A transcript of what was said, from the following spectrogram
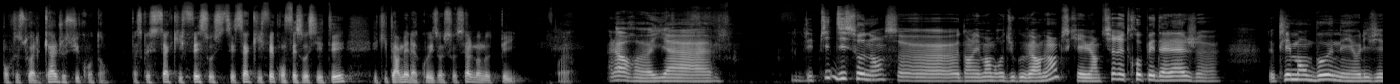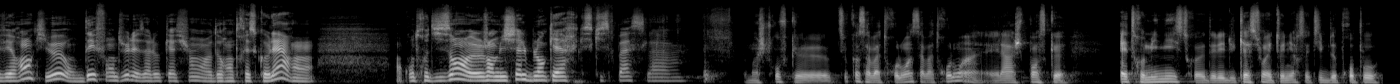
pour que ce soit le cas, je suis content. Parce que c'est ça qui fait, c'est ça qui fait qu'on fait société et qui permet la cohésion sociale dans notre pays. Alors, euh, il y a des petites dissonances euh, dans les membres du gouvernement, puisqu'il y a eu un petit rétropédalage euh, de Clément Beaune et Olivier Véran, qui, eux, ont défendu les allocations de rentrée scolaire en, contredisant Jean-Michel Blanquer. Qu'est-ce qui se passe là? Moi, je trouve que quand ça va trop loin, ça va trop loin. Et là, je pense que être ministre de l'Éducation et tenir ce type de propos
